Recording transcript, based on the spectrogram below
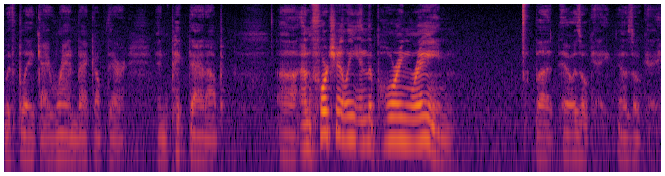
with Blake, I ran back up there and picked that up. Uh, unfortunately, in the pouring rain, but it was okay. It was okay.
